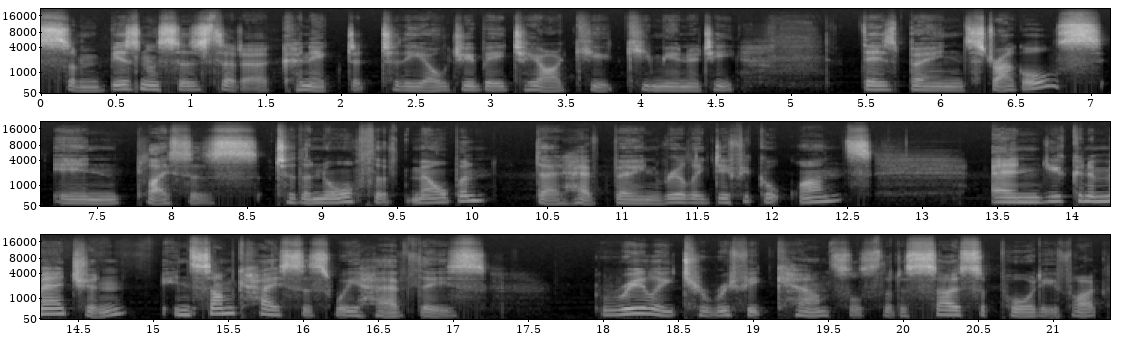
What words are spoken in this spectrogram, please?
some businesses that are connected to the LGBTIQ community. There's been struggles in places to the north of Melbourne that have been really difficult ones. And you can imagine, in some cases, we have these really terrific councils that are so supportive. Like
